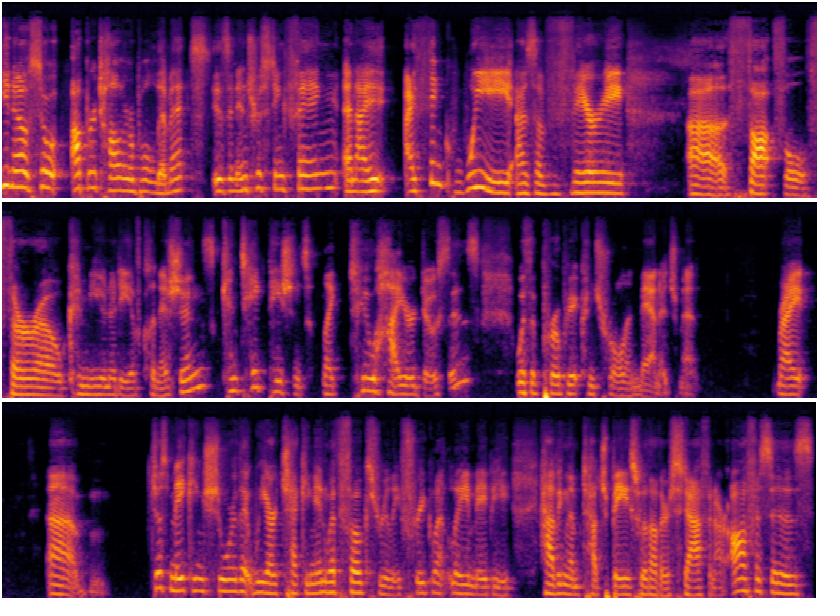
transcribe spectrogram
you know so upper tolerable limits is an interesting thing and i i think we as a very uh, thoughtful, thorough community of clinicians can take patients like to higher doses with appropriate control and management, right? Um, just making sure that we are checking in with folks really frequently, maybe having them touch base with other staff in our offices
